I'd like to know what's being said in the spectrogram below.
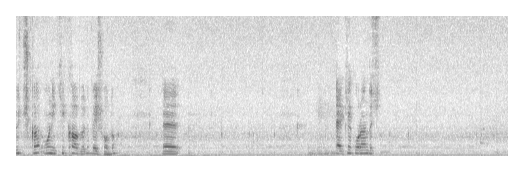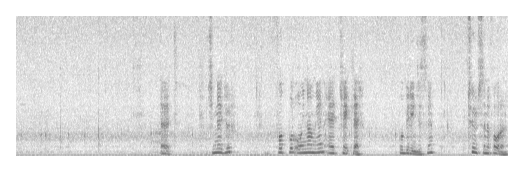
3 çıkar 12K bölü 5 oldu. Ee, erkek oranı da Evet. Şimdi ne diyor? Futbol oynamayan erkekler. Bu birincisi. Tüm sınıfa oranı.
